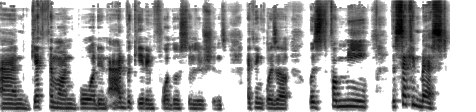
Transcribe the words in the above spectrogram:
and get them on board in advocating for those solutions i think was a was for me the second best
